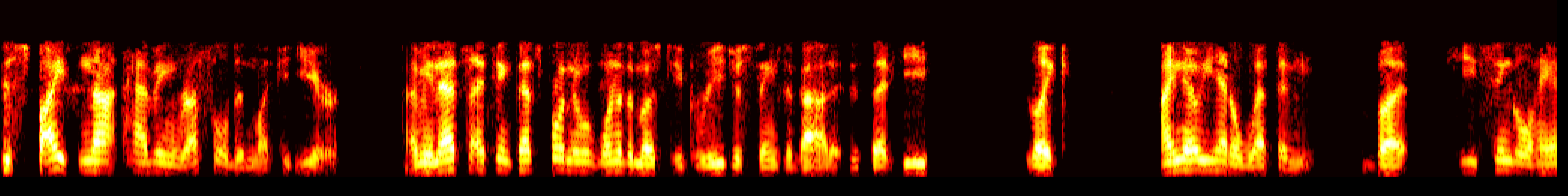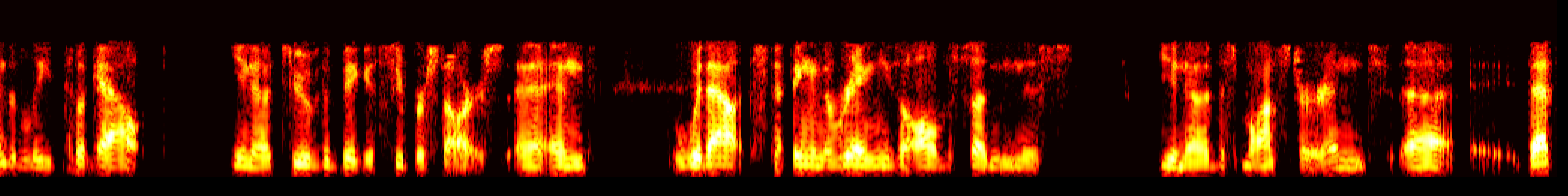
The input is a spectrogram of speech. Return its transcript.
despite not having wrestled in like a year i mean that's i think that's of one of the most egregious things about it is that he like i know he had a weapon but he single-handedly took out you know two of the biggest superstars and, and without stepping in the ring, he's all of a sudden this, you know, this monster, and uh, that's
